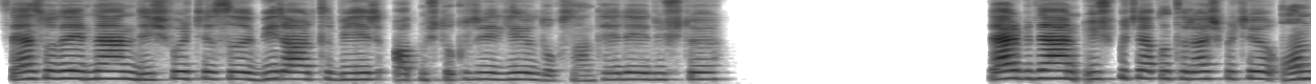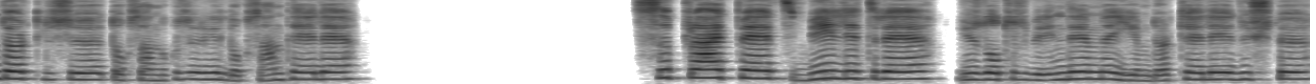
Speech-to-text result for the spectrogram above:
Sensodyne'den diş fırçası 1 artı 1 69,90 TL'ye düştü. Derby'den 3 bıçaklı tıraş bıçağı 14'lüsü 99,90 TL. Sprite Pet 1 litre 131 indirimle 24 TL'ye düştü.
